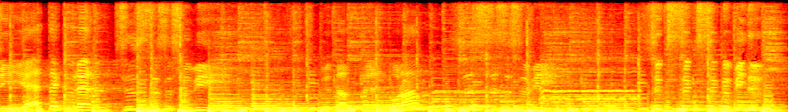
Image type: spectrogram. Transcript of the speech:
えてくれる。すっすすすび。歌ってごらん。すっすすすび。すくすくすくびる日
